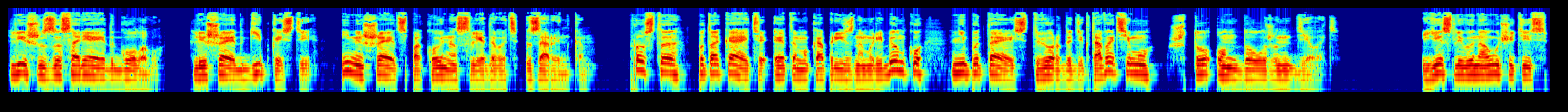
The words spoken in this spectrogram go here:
лишь засоряет голову, лишает гибкости и мешает спокойно следовать за рынком. Просто потакайте этому капризному ребенку, не пытаясь твердо диктовать ему, что он должен делать. Если вы научитесь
